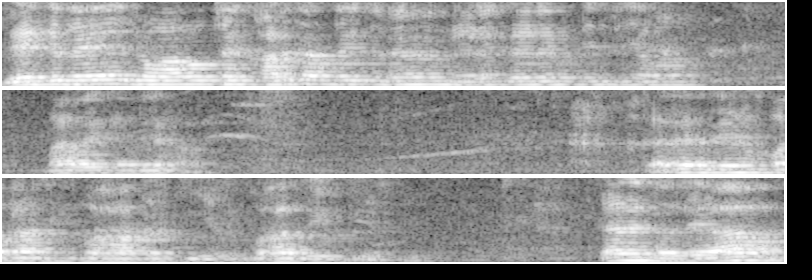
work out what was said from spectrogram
ਜੇ ਕਿਤੇ ਜਵਾਨ ਉੱਥੇ ਖੜ ਜਾਂਦੇ, ਕਿਸੇ ਨੇ ਨੇੜੇ ਤੇੜੇ ਵੀ ਨਹੀਂ ਸੀ ਆਉਣਾ। ਮਹਾਰਾਜ ਕਹਿੰਦੇ, ਹਾਂ। ਕਹਿੰਦੇ ਅਜੇ ਨੂੰ ਪਤਾ ਨਹੀਂ ਬਹਾਦਰ ਕੀ ਹੈ, ਬਹਾਦਰੀ ਕੀ ਹੈ। ਕਹਿੰਦੇ ਗੱਲਿਆ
